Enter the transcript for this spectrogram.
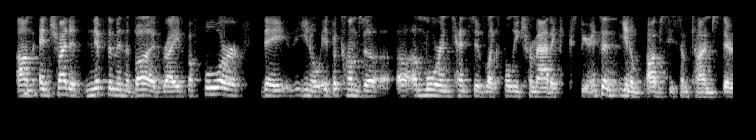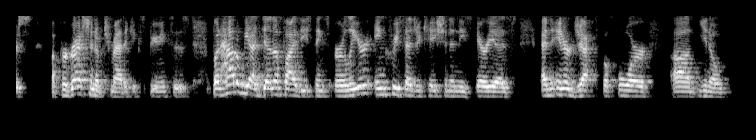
um, and try to nip them in the bud right before they you know it becomes a, a more intensive like fully traumatic experience? And you know obviously sometimes there's a progression of traumatic experiences but how do we identify these things earlier increase education in these areas and interject before um, you know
